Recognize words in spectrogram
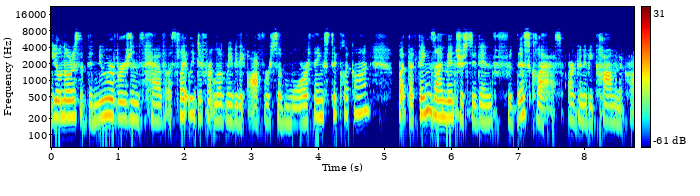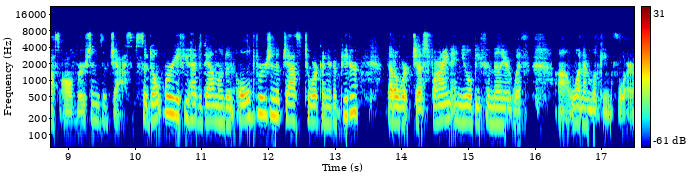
you'll notice that the newer versions have a slightly different look. Maybe they offer some more things to click on, but the things I'm interested in for this class are going to be common across all versions of JASP. So don't worry if you had to download an old version of JASP to work on your computer. That'll work just fine, and you'll be familiar with uh, what I'm looking for.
